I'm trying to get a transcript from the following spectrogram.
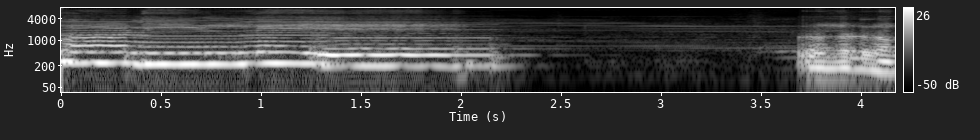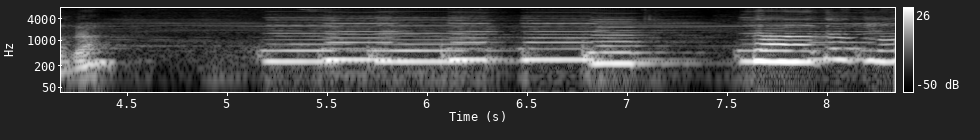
പാടില്ലേ? ഒന്നുകൂടെ നോക്കാം. കാതൊന്നു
